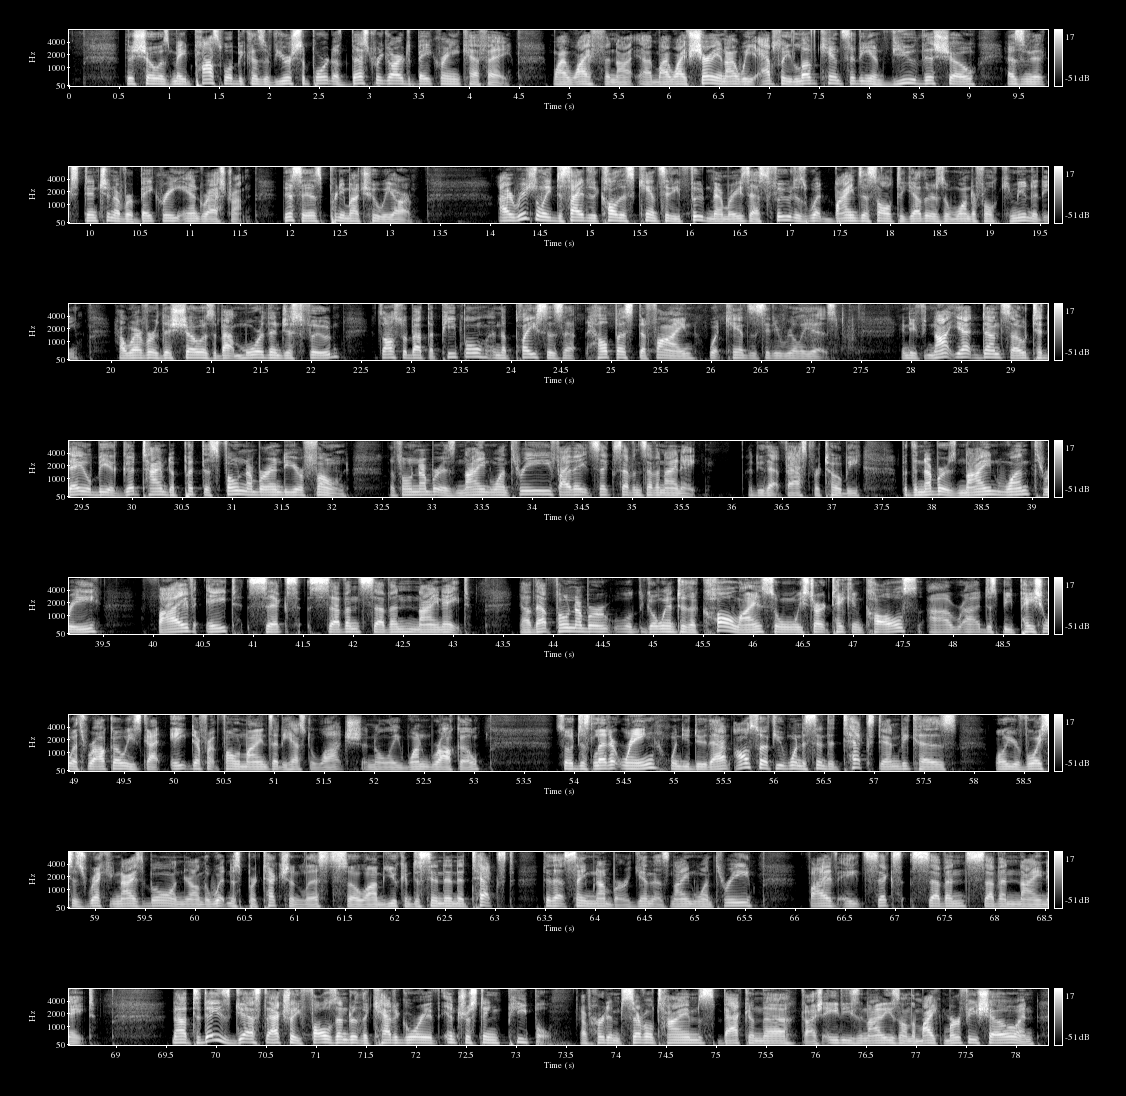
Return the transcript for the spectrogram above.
This show is made possible because of your support of Best Regards Bakery and Cafe. My wife and I, uh, my wife Sherry and I, we absolutely love Kansas City and view this show as an extension of our bakery and restaurant. This is pretty much who we are. I originally decided to call this Kansas City Food Memories, as food is what binds us all together as a wonderful community. However, this show is about more than just food. It's also about the people and the places that help us define what Kansas City really is. And if you've not yet done so, today will be a good time to put this phone number into your phone. The phone number is 913 586 7798. I do that fast for Toby, but the number is 913 586 7798. Now, that phone number will go into the call line. So when we start taking calls, uh, uh, just be patient with Rocco. He's got eight different phone lines that he has to watch and only one Rocco. So just let it ring when you do that. Also, if you want to send a text in because, well, your voice is recognizable and you're on the witness protection list, so um, you can just send in a text to that same number. Again, that's 913 586 7798. Now, today's guest actually falls under the category of interesting people. I've heard him several times back in the gosh 80s and 90s on the Mike Murphy show, and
